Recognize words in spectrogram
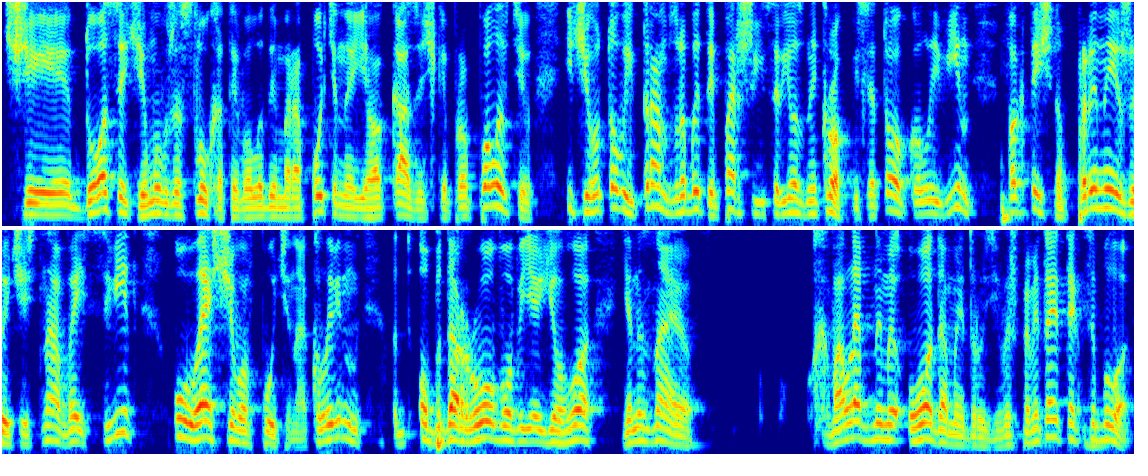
чи досить йому вже слухати Володимира Путіна його казочки про половців, і чи готовий Трамп зробити перший серйозний крок після того, коли він фактично принижуючись на весь світ, улещував Путіна, коли він обдаровував його, я не знаю. Хвалебними одами, друзі. Ви ж пам'ятаєте, як це було?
